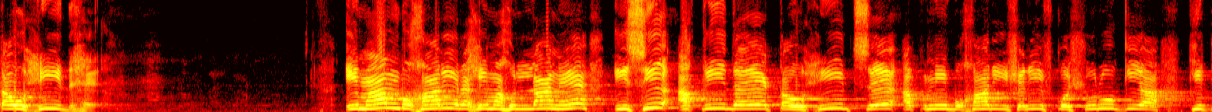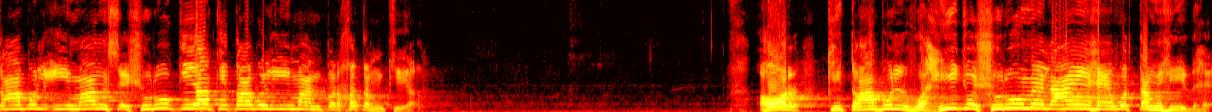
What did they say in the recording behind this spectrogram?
توحید ہے۔ امام بخاری رحمہ اللہ نے اسی عقید توحید سے اپنی بخاری شریف کو شروع کیا، کتاب الایمان سے شروع کیا، کتاب الایمان پر ختم کیا۔ اور کتاب الوحی جو شروع میں لائے ہیں وہ تمہید ہے۔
